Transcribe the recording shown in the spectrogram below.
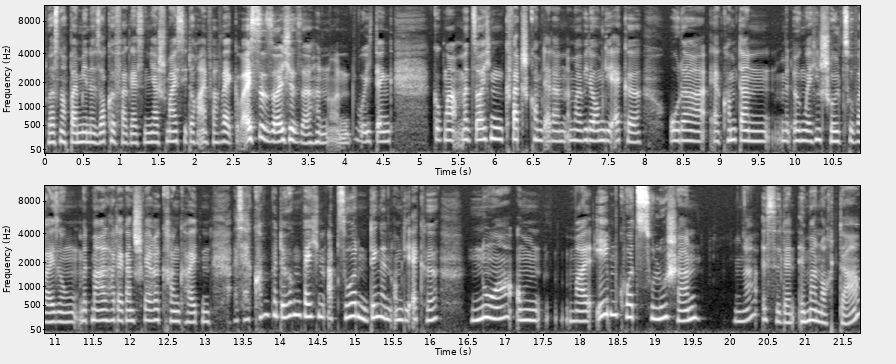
du hast noch bei mir eine Socke vergessen, ja, schmeiß sie doch einfach weg, weißt du, solche Sachen. Und wo ich denke, guck mal, mit solchen Quatsch kommt er dann immer wieder um die Ecke. Oder er kommt dann mit irgendwelchen Schuldzuweisungen. Mit Mal hat er ganz schwere Krankheiten. Also er kommt mit irgendwelchen absurden Dingen um die Ecke, nur um mal eben kurz zu luschern. Na, ist sie denn immer noch da?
